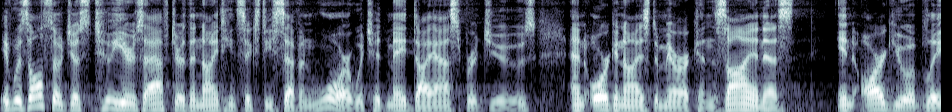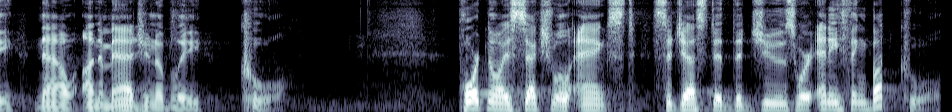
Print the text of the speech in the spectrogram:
It was also just two years after the 1967 war, which had made diaspora Jews and organized American Zionists inarguably, now unimaginably cool. Portnoy's sexual angst suggested the Jews were anything but cool.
